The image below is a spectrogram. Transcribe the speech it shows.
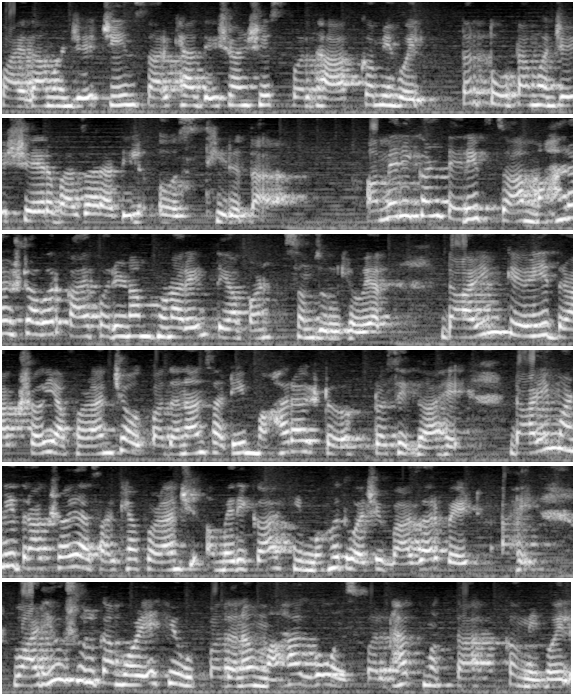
फायदा म्हणजे चीन सारख्या देशांशी स्पर्धा कमी होईल. तर तोटा म्हणजे शेअर बाजारातील अस्थिरता. अमेरिकन टेरिफचा महाराष्ट्रावर काय परिणाम होणार आहे ते आपण समजून घेऊयात. डाळिंब केळी द्राक्ष या फळांच्या उत्पादनांसाठी महाराष्ट्र प्रसिद्ध आहे. डाळिंब आणि द्राक्ष यासारख्या फळांची अमेरिका ही महत्वाची बाजारपेठ आहे. वाढीव शुल्कामुळे ही उत्पादनं महाग होऊन स्पर्धात्मकता कमी होईल.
